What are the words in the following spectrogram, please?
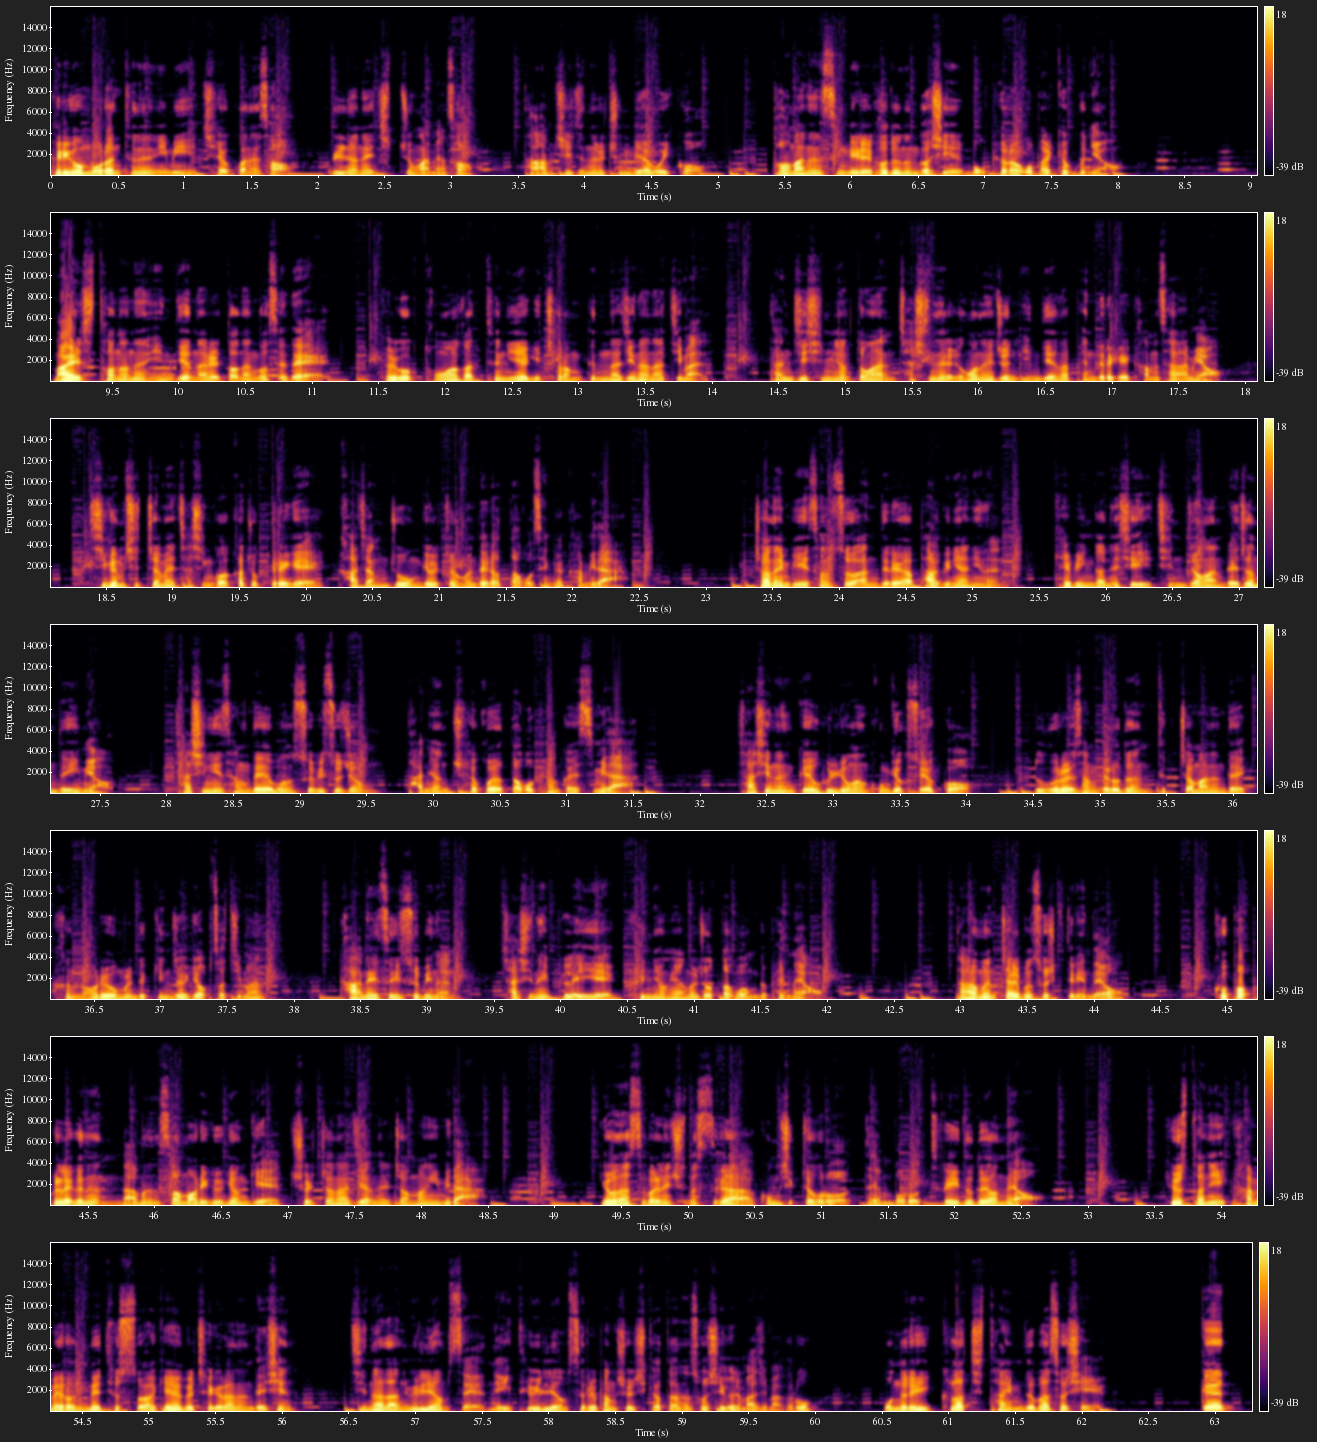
그리고 모란트는 이미 체육관에서 훈련에 집중하면서 다음 시즌을 준비하고 있고 더 많은 승리를 거두는 것이 목표라고 밝혔군요. 마일스 터너는 인디애나를 떠난 것에 대해 결국 동화 같은 이야기처럼 끝나진 않았지만 단지 10년 동안 자신을 응원해준 인디애나 팬들에게 감사하며 지금 시점에 자신과 가족들에게 가장 좋은 결정을 내렸다고 생각합니다. 전 NBA 선수 안드레아 바그냐니는 케빈 가넷이 진정한 레전드이며 자신이 상대해본 수비수 중 단연 최고였다고 평가했습니다. 자신은 꽤 훌륭한 공격수였고 누구를 상대로든 득점하는데 큰 어려움을 느낀 적이 없었지만 가넷의 수비는 자신의 플레이에 큰 영향을 줬다고 언급했네요. 다음은 짧은 소식들인데요. 쿠퍼 플래그는 남은 서머리그 경기에 출전하지 않을 전망입니다. 요나스 발렌슈너스가 공식적으로 덴버로 트레이드 되었네요. 휴스턴이 카메론 매튜스와 계약을 체결하는 대신 지나단 윌리엄스, 네이트 윌리엄스를 방출시켰다는 소식을 마지막으로 오늘의 클러치 타임 느바 소식 끝!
